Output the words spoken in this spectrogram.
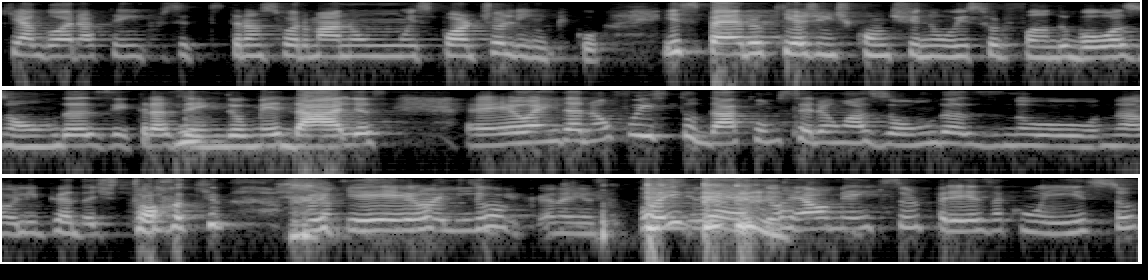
que agora tem para se transformar num esporte olímpico. Espero que a gente continue surfando boas ondas e trazendo hum. medalhas. É, eu ainda não fui estudar como serão as ondas no, na Olimpíada de Tóquio, porque eu Olímpica, né? Pois é, estou realmente surpresa com isso.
